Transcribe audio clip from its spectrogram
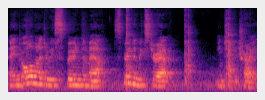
And all I want to do is spoon them out, spoon the mixture out into the tray.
